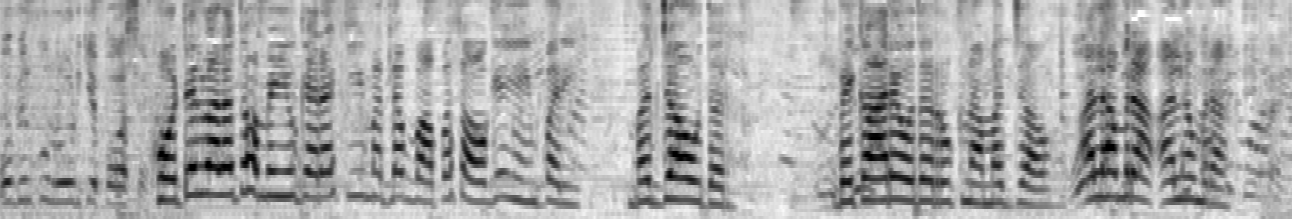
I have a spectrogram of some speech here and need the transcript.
वो बिल्कुल रोड के पास है। होटल वाला तो हमें यूँ कह रहा है की मतलब वापस आओगे यहीं पर ही। मत जाओ उधर। बेकार है उधर रुकना मत जाओ। अलहमरा अलहमरा। है।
